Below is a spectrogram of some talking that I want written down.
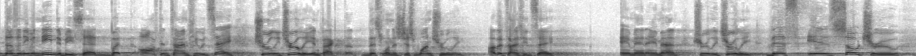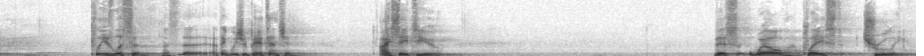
it doesn't even need to be said, but oftentimes he would say, truly, truly. In fact, this one is just one truly. Other times he'd say, amen, amen. Truly, truly. This is so true. Please listen. Uh, I think we should pay attention. I say to you, this well placed truly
